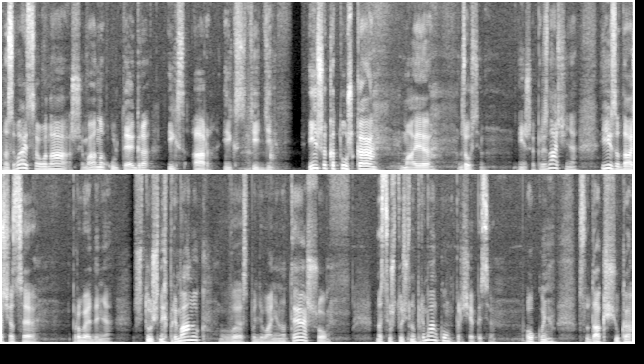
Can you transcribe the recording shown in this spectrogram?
Називається вона Shimano Ultegra XR XTD. Інша катушка має зовсім інше призначення. Її задача це проведення штучних приманок в сподіванні на те, що на цю штучну приманку причепиться окунь, судак, щука,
